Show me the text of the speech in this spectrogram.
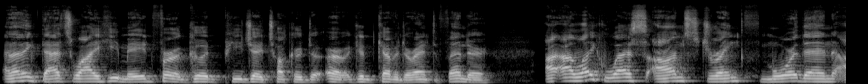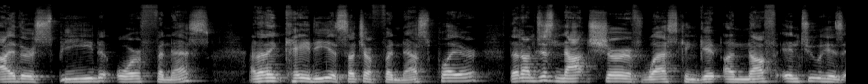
And I think that's why he made for a good PJ Tucker or a good Kevin Durant defender. I, I like Wes on strength more than either speed or finesse. And I think KD is such a finesse player that I'm just not sure if Wes can get enough into his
